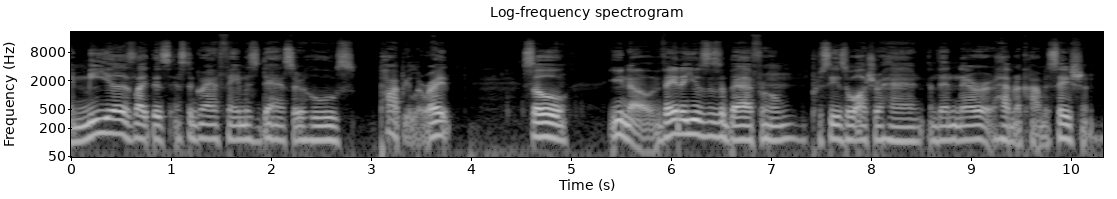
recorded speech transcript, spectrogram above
And Mia is like this Instagram famous dancer who's popular, right? So, you know, Vada uses the bathroom, proceeds to wash her hand, and then they're having a conversation.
